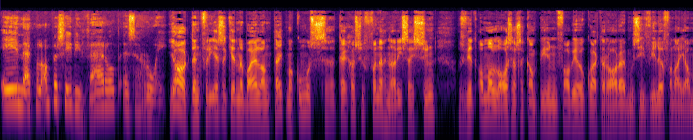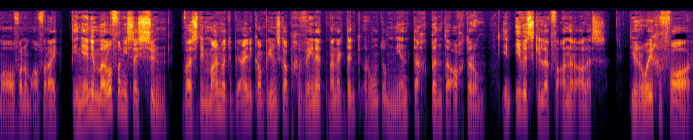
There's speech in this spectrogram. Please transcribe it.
en ek wil amper sê die wêreld is rooi. Ja, ek dink vir die eerste keer in 'n baie lang tyd, maar kom ons uh, kyk gou so vinnig na die seisoen. Ons weet almal laas jaar se kampioen Fabio Quartararo moes die wiele van daai Yamaha van hom afry. En in die middel van die seisoen was die man wat op die einde kampioenskap gewen het, man ek dink rondom 90 punte agter hom. En iewes skielik verander alles die rooi gevaar,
